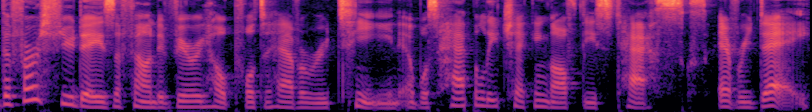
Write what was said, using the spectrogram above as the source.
The first few days, I found it very helpful to have a routine and was happily checking off these tasks every day.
